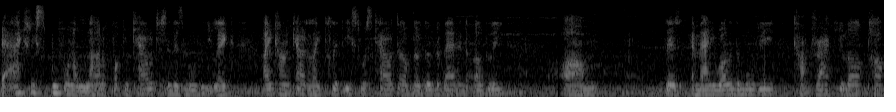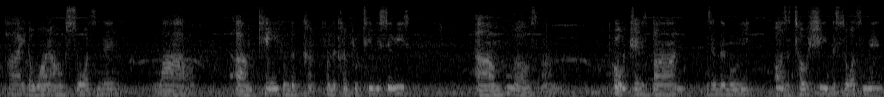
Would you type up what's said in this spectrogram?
they actually spoof on a lot of fucking characters in this movie, like icon characters like Clint Eastwood's character of the good, the bad, and the ugly. Um, there's Emmanuelle in the movie, Count Dracula, Popeye, the one-armed swordsman. Wow. Um, Kane from the from the Kung Fu TV series. Um, who else? Um, oh, James Bond is in the movie. Oh, Zatoichi, the swordsman.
